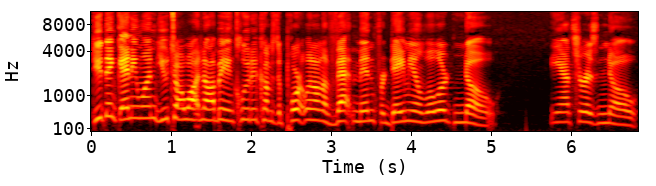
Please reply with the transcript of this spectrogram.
Do you think anyone, Yuta Watanabe included, comes to Portland on a vet min for Damian Lillard? No. The answer is no.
